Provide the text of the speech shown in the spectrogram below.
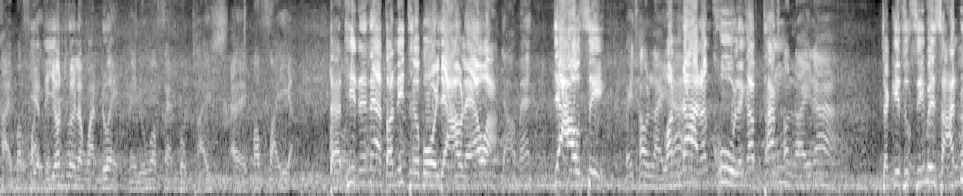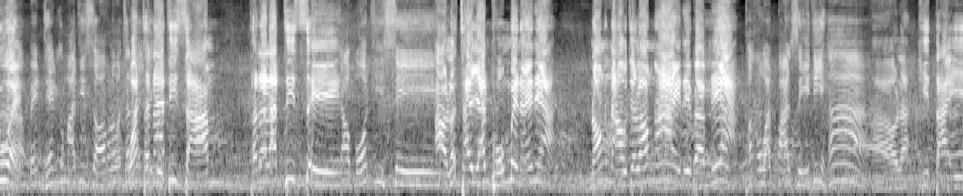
ขายมาไฟเกียรติยศถ้วยรางวัลด้วย ไม่รู้ว่าแฟนบอลขายไอ้มาไฟอะแต่ที่แน่ๆตอนนี้เทอร์โบยาวแล้วอะยาวไหมยาวสิไม่เท่าไหร่ฮอนด้าทั้งคู่เลยครับทั้งเท่าไหร่นะ จักรินสุขศรีไพศาลด้วยเบนเทนเข้ามาที่สองแล้ววัฒนาที่ 3 ธนรัตน์ที่เจ้าโบ๊ทที่สี่4อ้าวแล้วชัยยันผมไปไหนเนี่ย น้องเนาจะร้องไห้ดิแบบเนี้ยพักวัตรปานศรีที่ห้าเอาละคีตาอี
